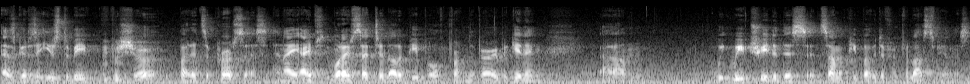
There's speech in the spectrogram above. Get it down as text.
as good as it used to be Mm-hmm. for sure, but it's a process. And I, I've, what I've said to a lot of people from the very beginning, um, we, we've treated this, and some people have a different philosophy on this.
